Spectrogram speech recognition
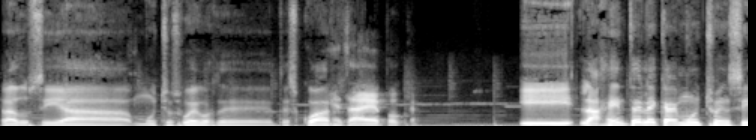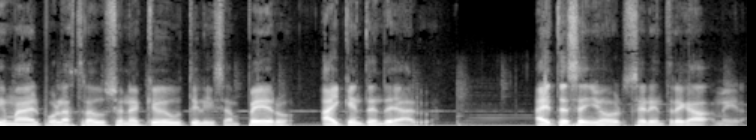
Traducía muchos juegos de, de En Square. esa época. Y la gente le cae mucho encima a él por las traducciones que utilizan, pero hay que entender algo. A este señor se le entregaba, mira,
